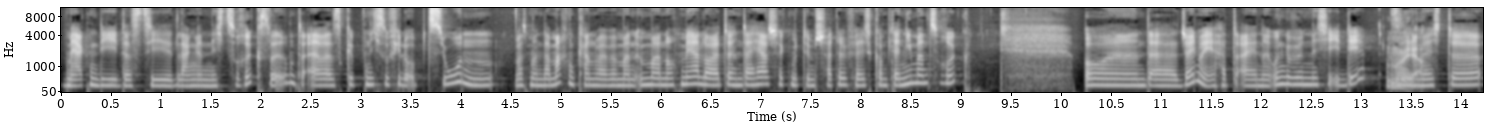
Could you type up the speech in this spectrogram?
merken die, dass die lange nicht zurück sind, aber es gibt nicht so viele Optionen, was man da machen kann, weil wenn man immer noch mehr Leute hinterher schickt mit dem Shuttle, vielleicht kommt ja niemand zurück. Und äh, Janeway hat eine ungewöhnliche Idee. Sie Na ja. möchte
